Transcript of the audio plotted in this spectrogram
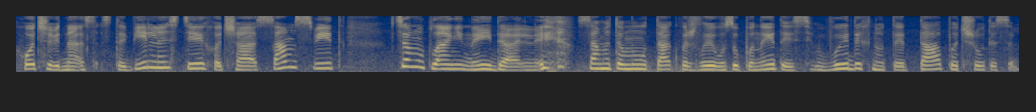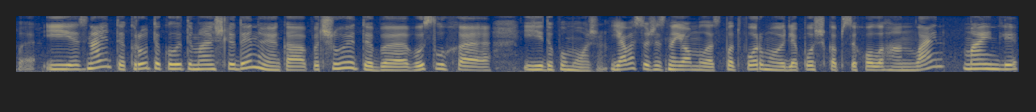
хоче від нас стабільності, хоча сам світ. В цьому плані не ідеальний. Саме тому так важливо зупинитись, видихнути та почути себе. І знаєте, круто, коли ти маєш людину, яка почує тебе, вислухає і допоможе. Я вас уже знайомила з платформою для пошуку психолога онлайн Mindly,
